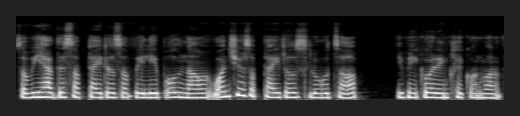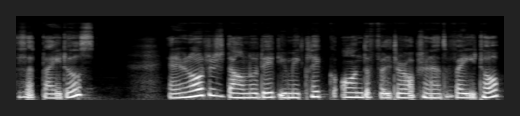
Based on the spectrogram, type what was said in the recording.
so we have the subtitles available. Now, once your subtitles loads up, you may go ahead and click on one of the subtitles. And in order to download it, you may click on the filter option at the very top.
